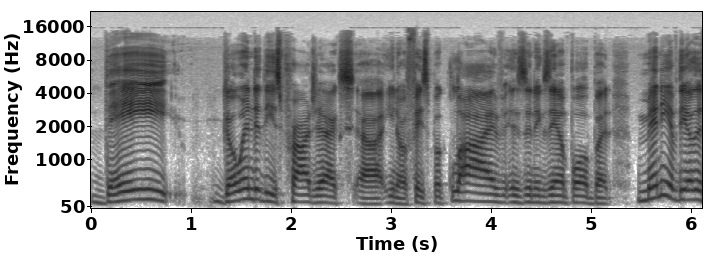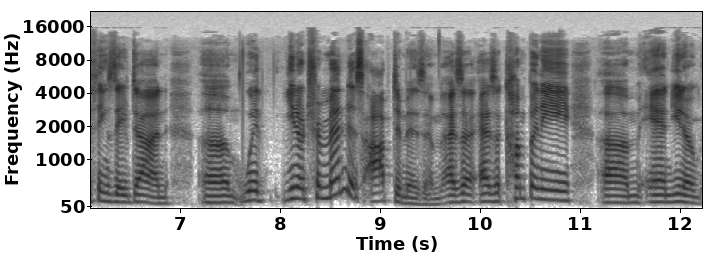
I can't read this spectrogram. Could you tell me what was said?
they go into these projects, uh, you know, Facebook Live is an example, but many of the other things they've done um, with, you know, tremendous optimism as a, as a company um, and, you know,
